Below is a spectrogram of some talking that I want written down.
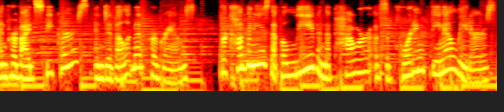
and provide speakers and development programs for companies that believe in the power of supporting female leaders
